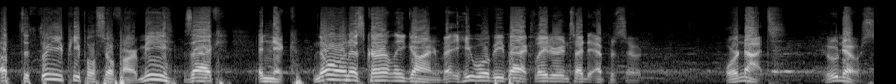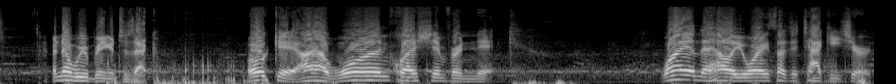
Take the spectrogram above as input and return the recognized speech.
up to three people so far me, Zach, and Nick. No one is currently gone, but he will be back later inside the episode. Or not. Who knows? And now we bring it to Zach. Okay, I have one question for Nick. Why in the hell are you wearing such a tacky shirt?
